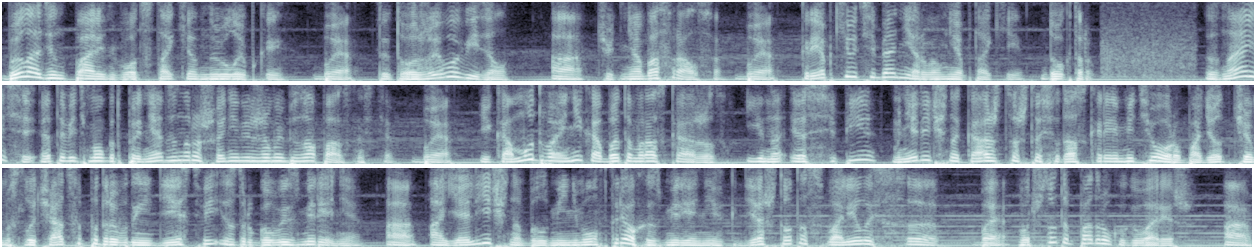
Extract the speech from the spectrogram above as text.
Был один парень вот с такенной улыбкой. Б. Ты тоже его видел? А. Чуть не обосрался. Б. Крепкие у тебя нервы, мне б такие. Доктор. Знаете, это ведь могут принять за нарушение режима безопасности. Б. И кому двойник об этом расскажет? И на SCP мне лично кажется, что сюда скорее метеор упадет, чем случатся подрывные действия из другого измерения. А. А я лично был минимум в трех измерениях, где что-то свалилось с... Б. Вот что ты под руку говоришь? А.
